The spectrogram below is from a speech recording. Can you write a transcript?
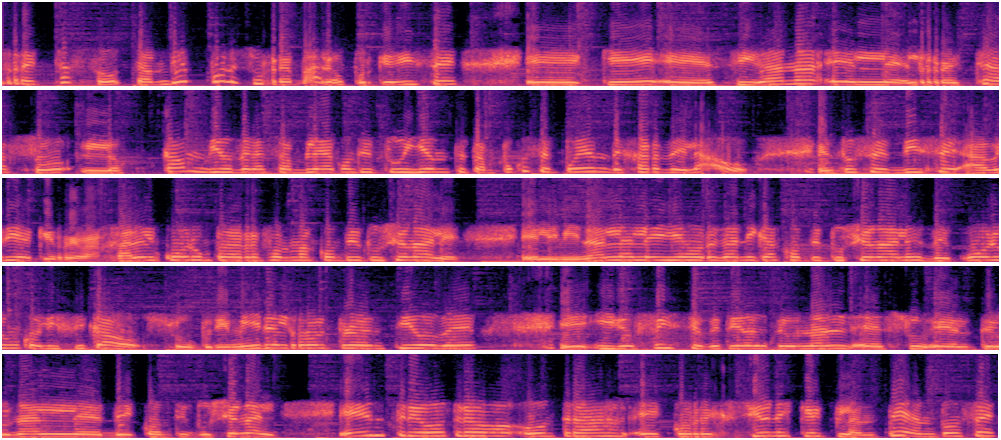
el rechazo, también pone sus reparos, porque dice eh, que eh, si gana el, rechazo, los cambios de la Asamblea Constituyente tampoco se pueden dejar de lado. Entonces dice, habría que rebajar el quórum para reformas constitucionales, eliminar las leyes orgánicas constitucionales de quórum cualificado, suprimir el rol preventivo de eh, y de oficio que tiene el Tribunal, su, el Tribunal de Constitucional, entre otras otras correcciones que él plantea entonces,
